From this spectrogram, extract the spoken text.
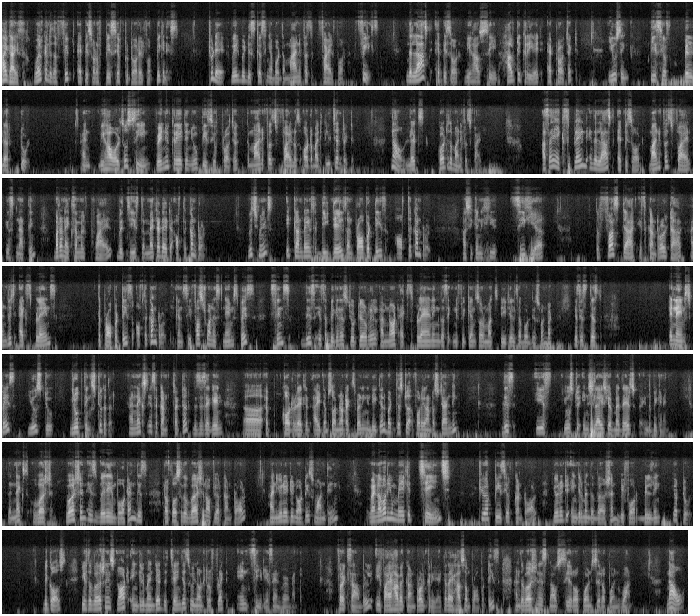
Hi guys, welcome to the fifth episode of PCF tutorial for beginners. Today we'll be discussing about the manifest file for fields. In the last episode we have seen how to create a project using PCF builder tool. And we have also seen when you create a new PCF project the manifest file was automatically generated. Now let's go to the manifest file. As I explained in the last episode, manifest file is nothing but an XML file which is the metadata of the control, which means it contains the details and properties of the control. As you can he see here, the first tag is a control tag and which explains the properties of the control. You can see first one is namespace. Since this is a beginner's tutorial, I'm not explaining the significance or much details about this one, but this is just a namespace used to group things together. And next is a constructor. This is again uh, a code related item. So I'm not explaining in detail, but just to, for your understanding, this is used to initialize your methods in the beginning. The next version. Version is very important. This refers to the version of your control. And you need to notice one thing. Whenever you make a change to your PCF control, you need to increment the version before building your tool because if the version is not incremented the changes will not reflect in CDS environment. For example, if I have a control creator, I have some properties and the version is now 0.0.1. Now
